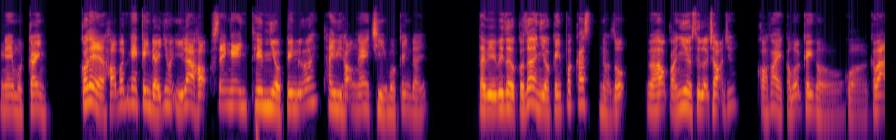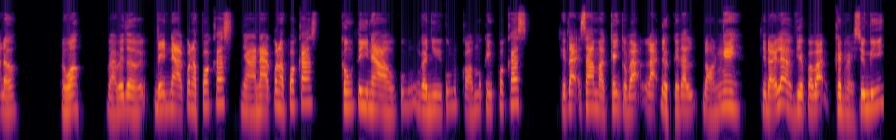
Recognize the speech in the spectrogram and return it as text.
nghe một kênh có thể họ vẫn nghe kênh đấy, nhưng mà ý là họ sẽ nghe thêm nhiều kênh nữa thay vì họ nghe chỉ một kênh đấy. Tại vì bây giờ có rất là nhiều kênh podcast nở rộ, và họ có nhiều sự lựa chọn chứ. Có phải có mỗi kênh của của các bạn đâu, đúng không? Và bây giờ bên nào cũng là podcast, nhà nào cũng là podcast, công ty nào cũng gần như cũng có một kênh podcast. Thì tại sao mà kênh của bạn lại được người ta đón nghe? Thì đấy là việc mà bạn cần phải suy nghĩ.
